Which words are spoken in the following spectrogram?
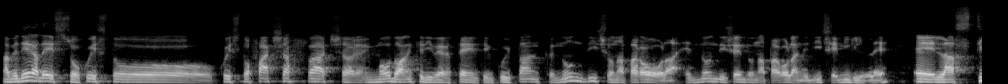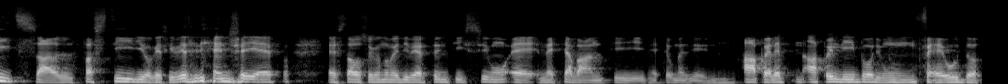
ma vedere adesso questo, questo, faccia a faccia in modo anche divertente, in cui Punk non dice una parola e non dicendo una parola ne dice mille, e la stizza, il fastidio che si vede di NJF è stato secondo me divertentissimo e mette avanti, mette, apre, le, apre il libro di un feud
